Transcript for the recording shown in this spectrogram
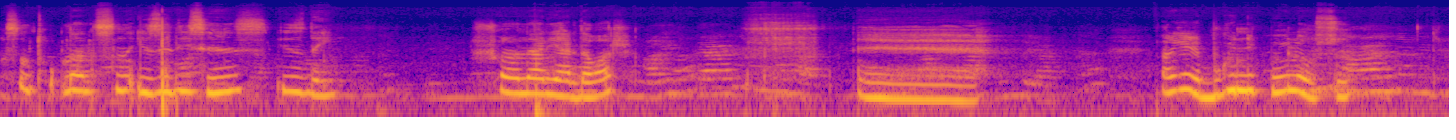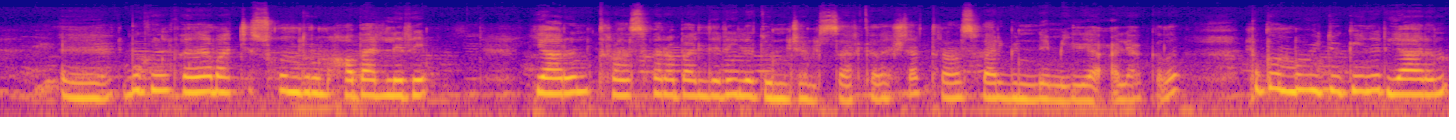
Basın toplantısını izlediyseniz izleyin. Şu an her yerde var. Eee arkadaşlar bugünlük böyle olsun. Eee, bugün Fenerbahçe son durum haberleri. Yarın transfer haberleriyle döneceğim size arkadaşlar. Transfer gündemiyle alakalı. Bugün bu video gelir, yarın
